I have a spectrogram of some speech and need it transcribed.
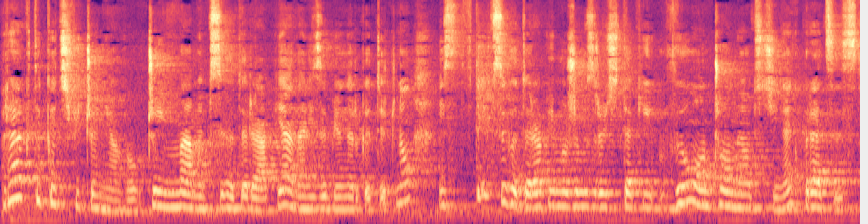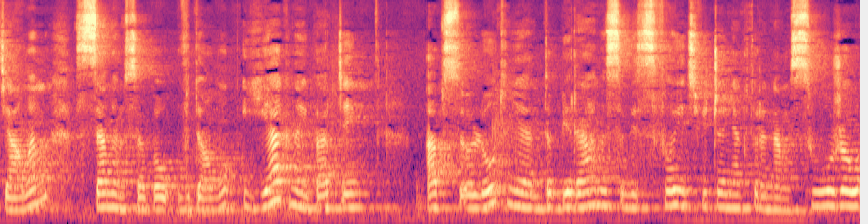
praktykę ćwiczeniową, czyli mamy psychoterapię, analizę bioenergetyczną i w tej psychoterapii możemy zrobić taki wyłączony odcinek pracy z ciałem, z samym sobą w domu i jak najbardziej absolutnie dobieramy sobie swoje ćwiczenia, które nam służą.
